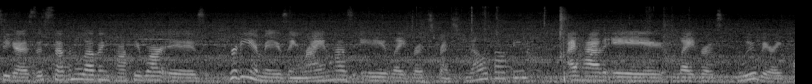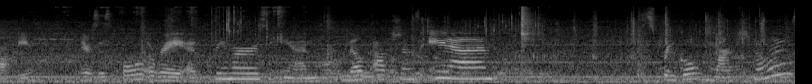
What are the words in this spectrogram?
See guys, this 7-Eleven coffee bar is pretty amazing. Ryan has a light roast French vanilla coffee. I have a light roast blueberry coffee. There's this whole array of creamers and milk options and sprinkled marshmallows.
